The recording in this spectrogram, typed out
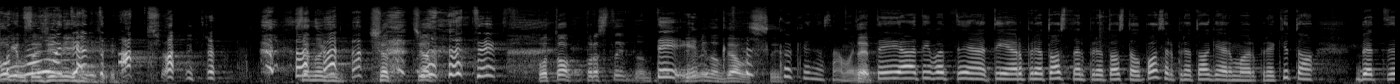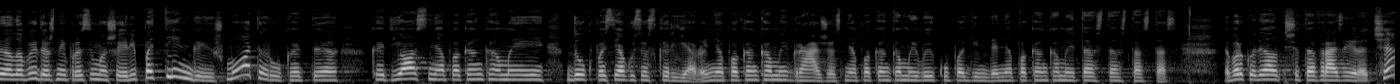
būkim sąžiningi. Ačiū, Andriu. Čia, čia, čia Taip. po to prastai. Nu, Tai pirmyn atgalas. Tai. Kokia nesąmonė. Taip. Tai, tai, va, tai, ar, prie tos, ar prie tos talpos, ar prie to gerimo, ar prie kito, bet labai dažnai prasimaša ir ypatingai iš moterų, kad, kad jos nepakankamai daug pasiekusios karjerui, nepakankamai gražios, nepakankamai vaikų pagimdė, nepakankamai tas, tas, tas, tas. Dabar kodėl šita frazė yra čia?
